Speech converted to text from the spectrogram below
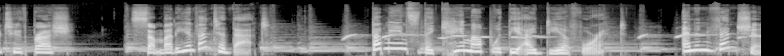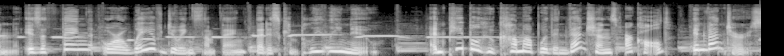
Your toothbrush? Somebody invented that. That means they came up with the idea for it. An invention is a thing or a way of doing something that is completely new. And people who come up with inventions are called inventors.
